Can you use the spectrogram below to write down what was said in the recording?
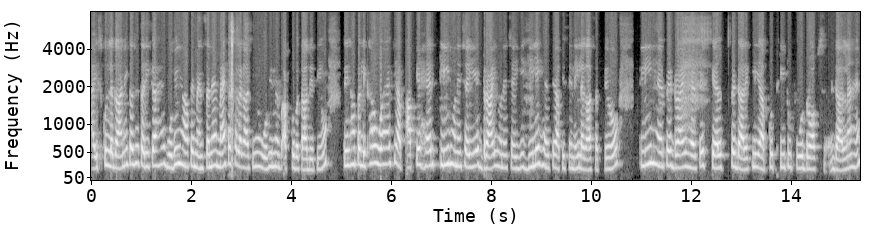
इसको लगाने का जो तरीका है वो भी यहाँ पे मेंशन है। मैं कैसे लगाती हूँ वो भी मैं आपको बता देती हूँ। तो यहाँ पर लिखा हुआ है कि आप, आपके हेयर क्लीन होने चाहिए ड्राई होने चाहिए। गीले हेयर पे आप इसे नहीं लगा सकते हो। क्लीन हेयर पे ड्राई हेयर पे स्केल्प पे डायरेक्टली आपको थ्री टू फोर ड्रॉप्स डालना है।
